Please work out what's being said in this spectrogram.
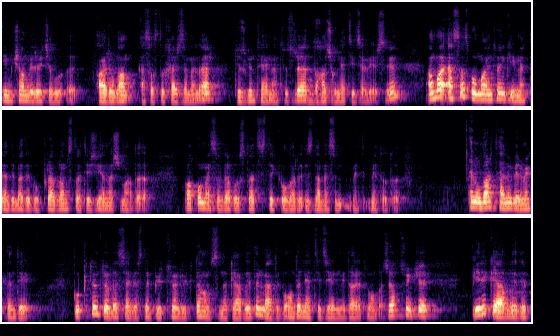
imkan verir ki, ayrılan əsaslı xərcləmələr düzgün təyinat üzrə daha çox nəticə versin. Amma əsas bu monitorinq qiymətləndirmədir, bu proqram strateji yanaşmadır. Bax bu məsələlər bu statistik onların izləməsi metodu. Yəni onları təlim verməklə deyil bu bütün dövlət səviyyəsində bütövlükdə hamısına qəbul edilməlidir və onda nəticə elmi idarəetmə olacaq. Çünki biri qəbul edib,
